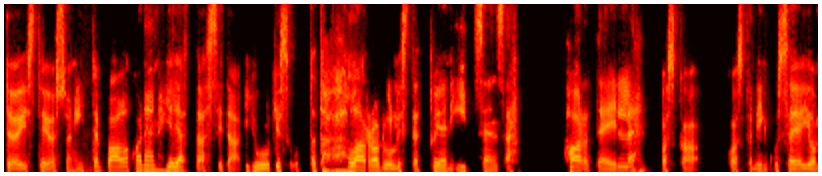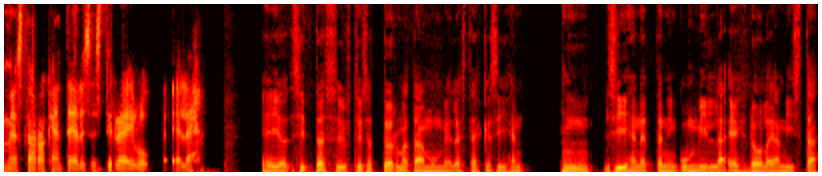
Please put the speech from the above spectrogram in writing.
töistä, jos on itse valkoinen, ja jättää sitä julkisuutta tavallaan rodullistettujen itsensä harteille, koska koska niin kuin se ei ole myöskään rakenteellisesti reilu ele. Ei, ja sitten tässä justiinsa törmätään mun mielestä ehkä siihen, siihen että niin kuin millä ehdoilla ja mistä,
